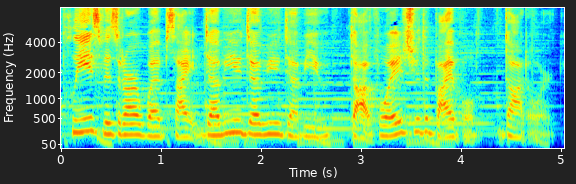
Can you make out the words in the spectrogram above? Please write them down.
please visit our website, www.voyagethroughthebible.org.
